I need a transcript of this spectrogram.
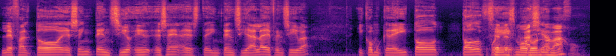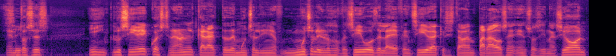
le faltó esa, intencio- esa este, intensidad a la defensiva y como que de ahí todo, todo fue hacia ¿no? abajo. Sí. Inclusive cuestionaron el carácter de muchas líneas, muchos líneas ofensivos, de la defensiva, que si estaban parados en, en su asignación,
